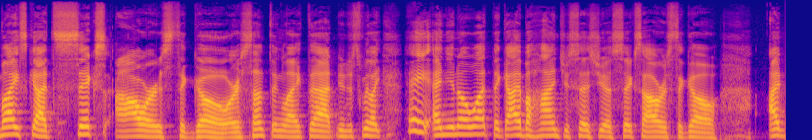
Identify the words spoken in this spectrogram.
Mike's got six hours to go or something like that, you're just be like, hey, and you know what? The guy behind you says you have six hours to go. I,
